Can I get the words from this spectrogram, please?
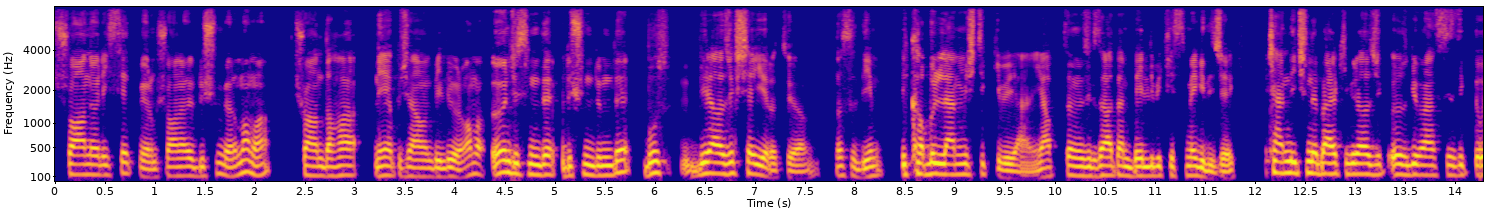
Şu an öyle hissetmiyorum, şu an öyle düşünmüyorum ama şu an daha ne yapacağımı biliyorum ama öncesinde düşündüğümde bu birazcık şey yaratıyor. Nasıl diyeyim? Bir kabullenmiştik gibi yani. Yaptığım müzik zaten belli bir kesime gidecek. Kendi içinde belki birazcık özgüvensizlik de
